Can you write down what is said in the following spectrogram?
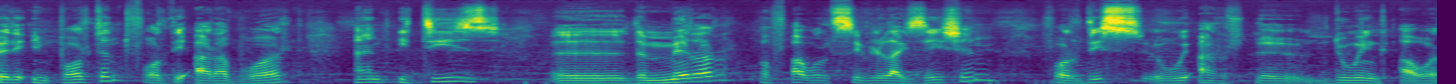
very important for the Arab world, and it is uh, the mirror of our civilization. For this, we are uh, doing our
